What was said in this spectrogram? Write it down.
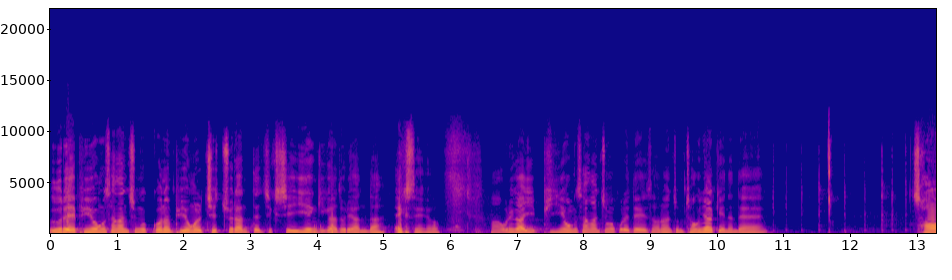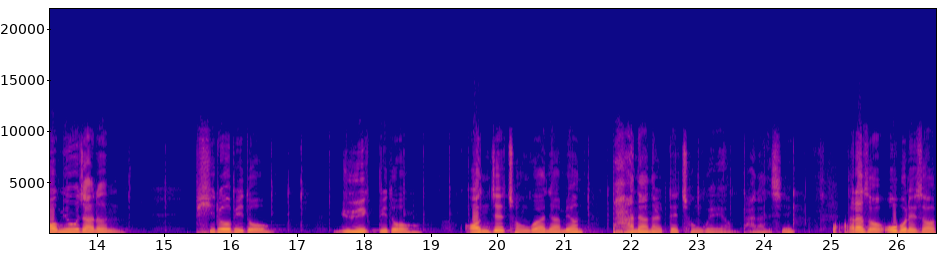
을의 비용 상한 청구권은 비용을 지출한 때 즉시 이행기가 도래한다. X예요. 아, 우리가 이 비용 상한 청구권에 대해서는 좀 정리할 게 있는데 점유자는 필요비도 유익비도 언제 청구하냐면 반환할 때 청구해요. 반환시. 따라서 5번에서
